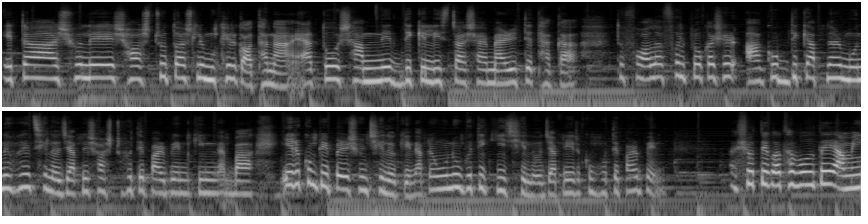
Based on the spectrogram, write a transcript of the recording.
এটা আসলে ষষ্ঠ তো আসলে মুখের কথা না। এত সামনের দিকে লিস্ট আসার ম্যারিটে থাকা। তো ফলাফল প্রকাশের আগ দিকে আপনার মনে হয়েছিল যে আপনি ষষ্ঠ হতে পারবেন কিনা? বা এরকম প্রিপারেশন ছিল কিনা? আপনার অনুভূতি কি ছিল যে আপনি এরকম হতে পারবেন? সত্যি কথা বলতে আমি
